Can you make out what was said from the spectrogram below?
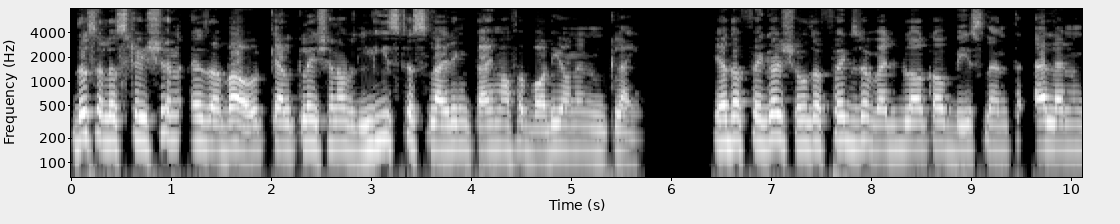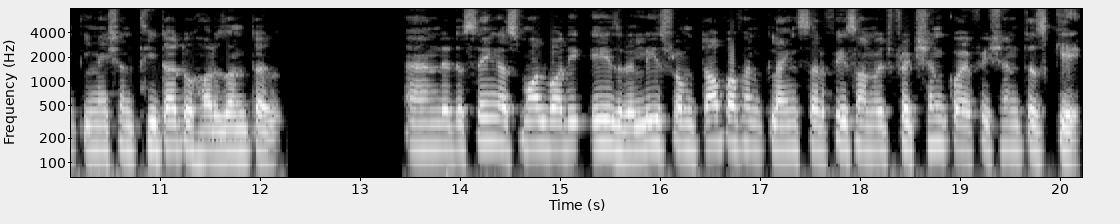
This illustration is about calculation of least sliding time of a body on an incline. Here the figure shows a fixed wedge block of base length L and inclination theta to horizontal. And it is saying a small body A is released from top of inclined surface on which friction coefficient is K.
